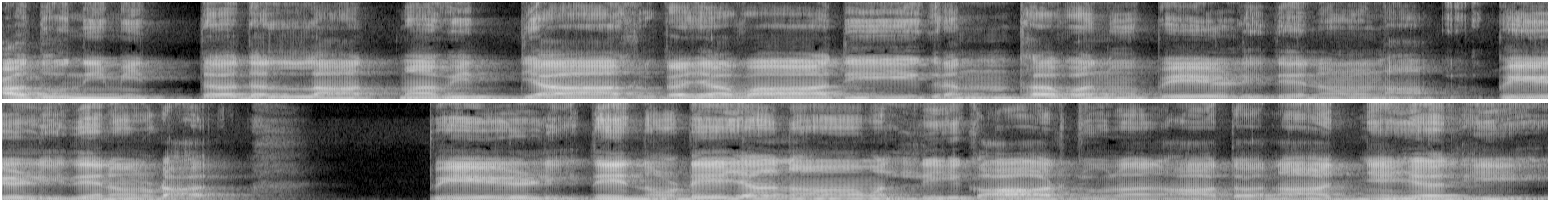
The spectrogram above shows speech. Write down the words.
ಅದು ನಿಮಿತ್ತದಲ್ಲಾತ್ಮವಿದ್ಯಾ ಹೃದಯವಾದಿ ಗ್ರಂಥವನು ಪೇಳಿದೆನು ನಾ ಪೇಳಿದೆನೊಡ ಪೇಳಿದೆ ನೊಡೆಯನ ಮಲ್ಲಿಕಾರ್ಜುನ ಆತನಾಜ್ಞೆಯಲಿ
